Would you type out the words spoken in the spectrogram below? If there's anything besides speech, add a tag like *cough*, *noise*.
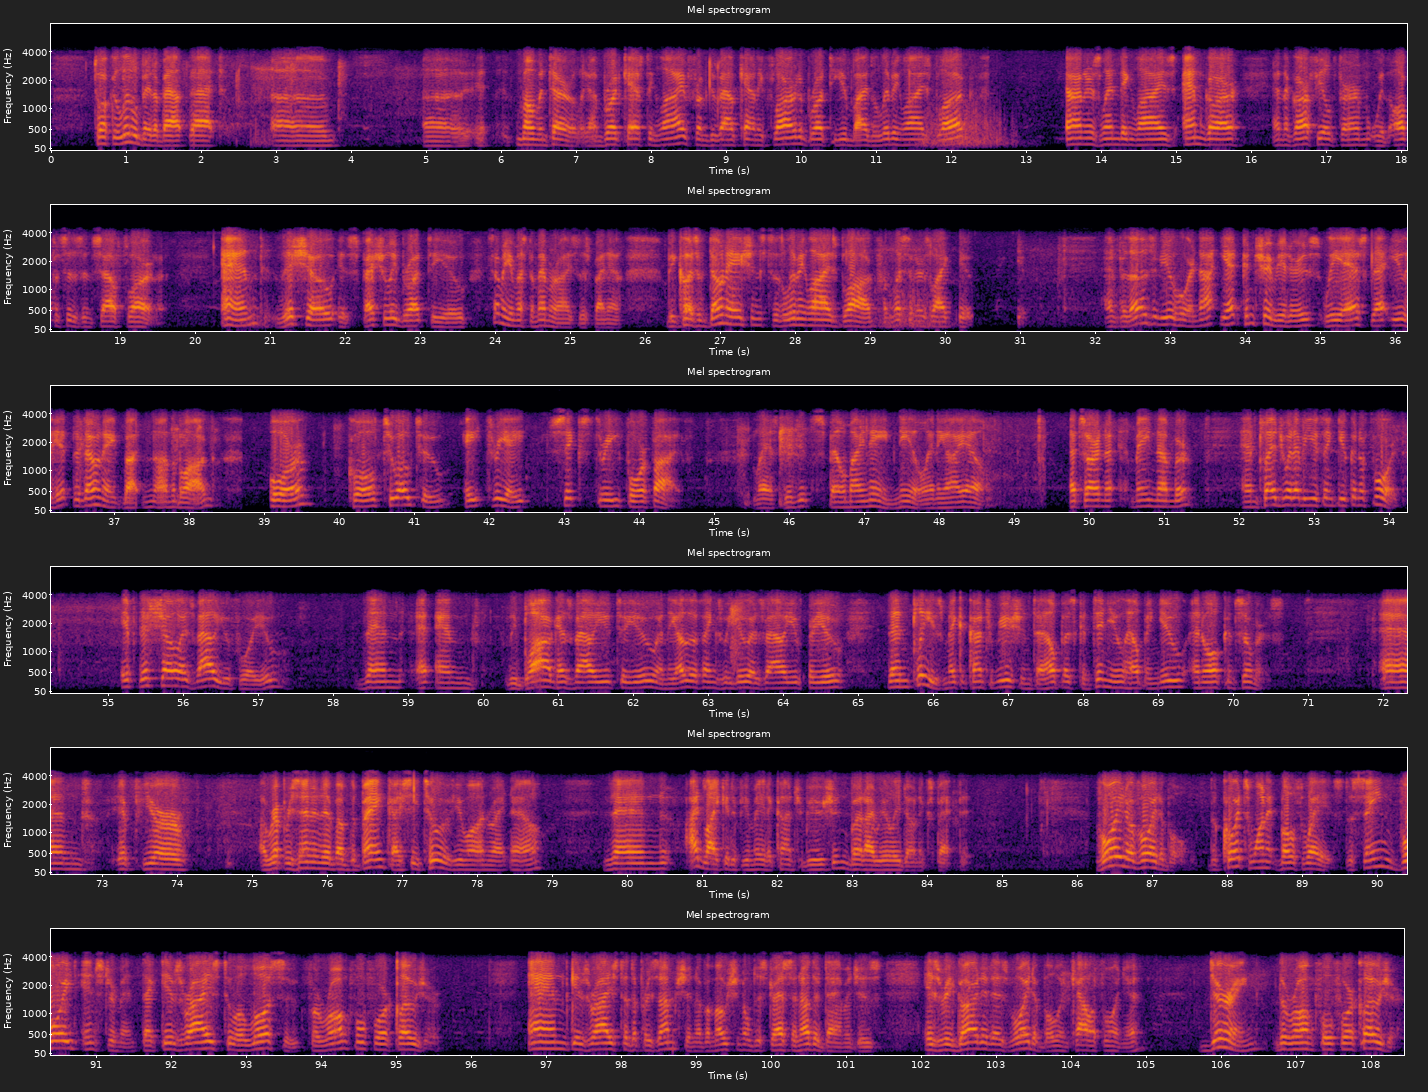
talk a little bit about that uh, uh, momentarily. I'm broadcasting live from Duval County, Florida, brought to you by the Living Lies blog, Honors Lending Lies, AMGAR, and the Garfield firm with offices in South Florida. And this show is specially brought to you, some of you must have memorized this by now, because of donations to the Living Lies blog from listeners like you. And for those of you who are not yet contributors, we ask that you hit the donate button on the blog or call 202 838 6345. Last digits spell my name, Neil, N E I L. That's our main number. And pledge whatever you think you can afford. If this show has value for you, then, and the blog has value to you and the other things we do has value for you, then please make a contribution to help us continue helping you and all consumers. And if you're a representative of the bank, I see two of you on right now, then I'd like it if you made a contribution, but I really don't expect it. Void or voidable? The courts want it both ways. The same void instrument that gives rise to a lawsuit for wrongful foreclosure and gives rise to the presumption of emotional distress and other damages is regarded as voidable in California during the wrongful foreclosure.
